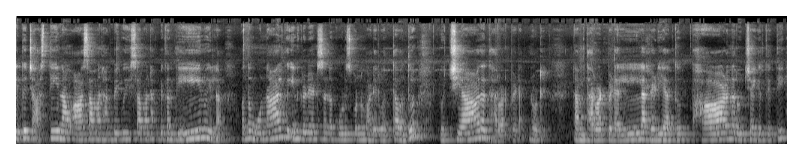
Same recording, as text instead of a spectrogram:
ಇದು ಜಾಸ್ತಿ ನಾವು ಆ ಸಾಮಾನು ಹಾಕಬೇಕು, ಈ ಸಾಮಾನು ಹಾಕಬೇಕಂತ ಏನೂ ಇಲ್ಲ. ಒಂದು ಮೂರ್ನಾಲ್ಕು ಇಂಗ್ರೀಡಿಯೆಂಟ್ಸನ್ನು ಕೂಡಿಸ್ಕೊಂಡು ಮಾಡಿರುವಂಥ ಒಂದು ರುಚಿಯಾದ ಧಾರವಾಡ ಪೇಡ. ನೋಡಿರಿ ನಮ್ಮ ಧಾರವಾಡ ಪೇಡ ಎಲ್ಲ ರೆಡಿ ಆಯ್ತು. ಭಾಳ ರುಚಿಯಾಗಿರ್ತೈತಿ.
